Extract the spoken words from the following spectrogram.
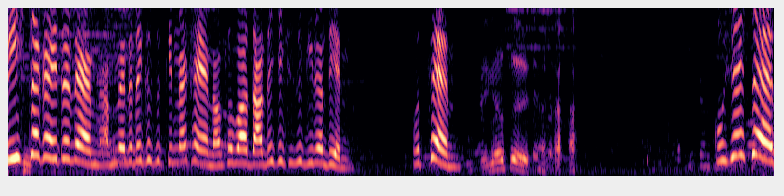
বিশ টাকা এটা নেন। আপনি এটা কিছু কিনা খায়েন অথবা দাদিকে কিছু কিনা দেন। বুঝছেন? ঠিক আছে। খুশি হয়েছেন?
